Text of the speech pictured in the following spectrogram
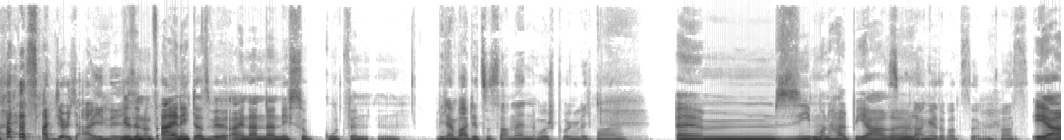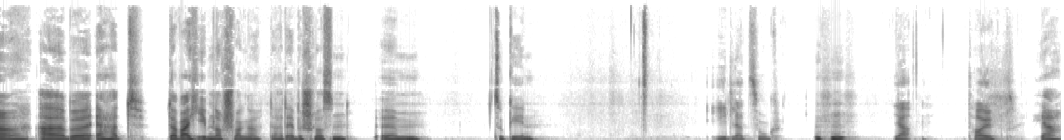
seid ihr euch einig. Wir sind uns einig, dass wir einander nicht so gut finden. Wie lange wart ihr zusammen ursprünglich mal? Ähm, siebeneinhalb Jahre. So lange trotzdem, krass. Ja, aber er hat, da war ich eben noch schwanger, da hat er beschlossen, ähm, zu gehen. Edler Zug. Ja, toll. Ja,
